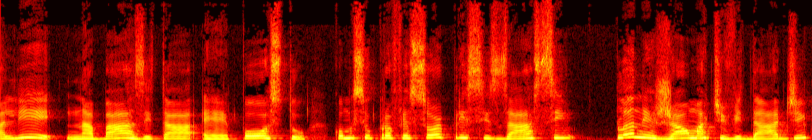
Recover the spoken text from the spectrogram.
ali na base está é, posto como se o professor precisasse planejar uma atividade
